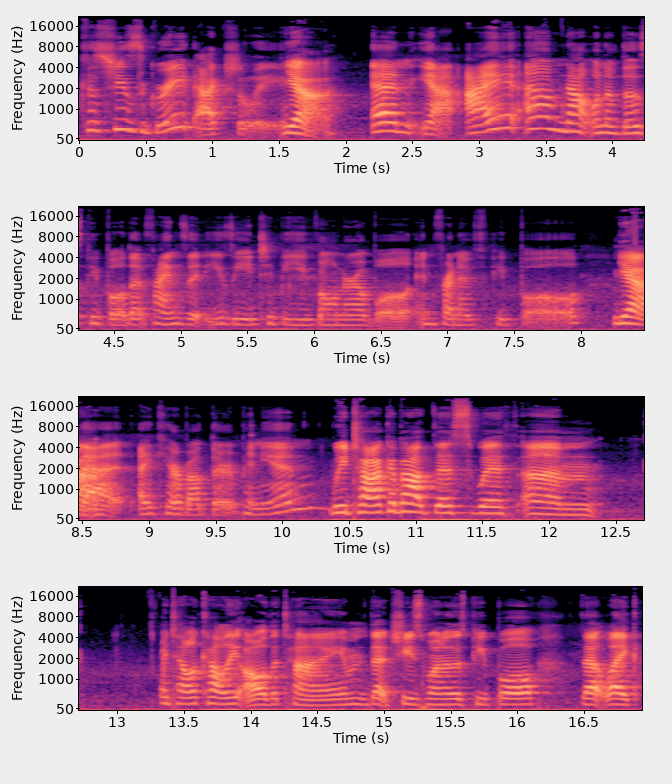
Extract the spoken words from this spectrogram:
because she's great actually. Yeah. And yeah, I am not one of those people that finds it easy to be vulnerable in front of people Yeah. that I care about their opinion. we talk about this with um I tell Kelly all the time that she's one of those people that like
